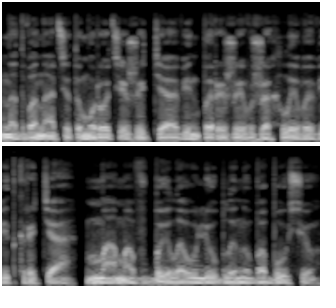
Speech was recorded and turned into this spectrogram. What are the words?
На 12-му році життя він пережив жахливе відкриття. Мама вбила улюблену бабусю.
